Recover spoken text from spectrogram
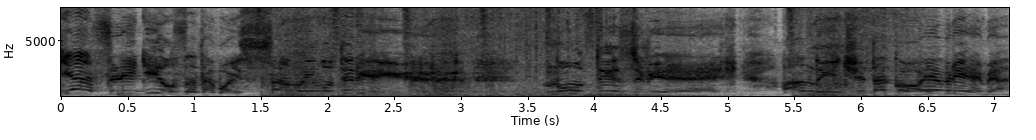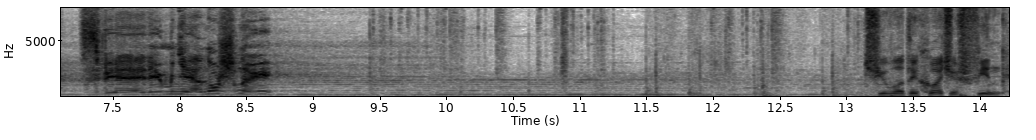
Я следил за тобой с самой лотереи. Ну ты зверь! А нынче такое время. Звери мне нужны. Чего ты хочешь, Финк?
